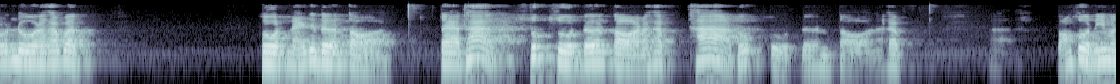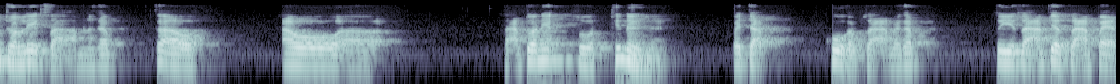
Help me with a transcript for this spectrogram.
ลุ้นดูนะครับว่าสูตรไหนจะเดินต่อ แต่ถ้าทุกสูตรเดินต่อนะครับ ถ้าทุกสูตรเดินต่อนะครับสองสูตรนี้มันชนเลขสามนะครับ ก็เอาเอาสามตัวเนี้ยสูตรที่หนึ่งไปจับคู่กับสามนะครับสี่สามเจ็ดสามแปด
